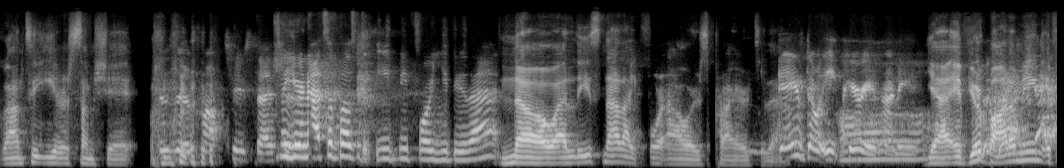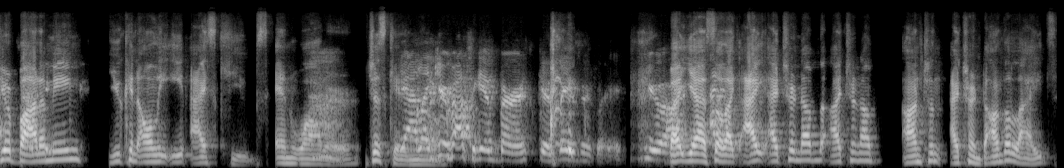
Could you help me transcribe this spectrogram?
gone to eat or some shit. Is an impromptu session. so you're not supposed to eat before you do that? no, at least not like four hours prior to that. Gays don't eat, period, honey. Oh. Yeah, if you're bottoming, if you're bottoming, you can only eat ice cubes and water. Just kidding. Yeah, like no. you're about to give birth, because basically you are. But yeah, so like I I turned on the, I turned on on I turned on the lights,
